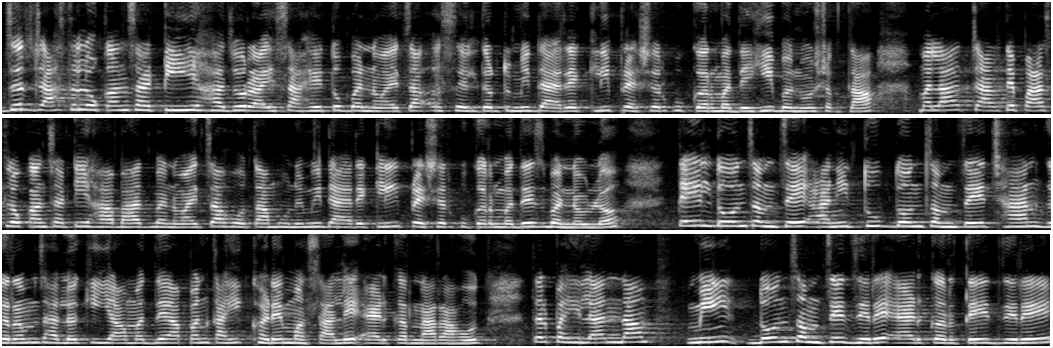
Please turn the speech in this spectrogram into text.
जर जास्त लोकांसाठी हा जो राईस आहे तो बनवायचा असेल तर तुम्ही डायरेक्टली प्रेशर कुकरमध्येही बनवू शकता. मला चार ते पाच लोकांसाठी हा भात बनवायचा होता म्हणून मी डायरेक्टली प्रेशर कुकरमध्येच बनवलं. तेल दोन चमचे आणि तूप दोन चमचे छान गरम झालं की यामध्ये आपण काही खडे मसाले ॲड करणार आहोत. तर पहिल्यांदा मी दोन चमचे जिरे ॲड करते. जिरे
